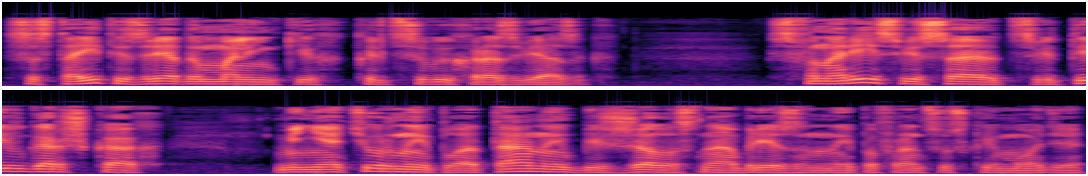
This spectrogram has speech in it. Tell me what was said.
состоит из ряда маленьких кольцевых развязок. С фонарей свисают цветы в горшках, миниатюрные платаны, безжалостно обрезанные по французской моде.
